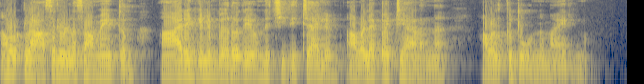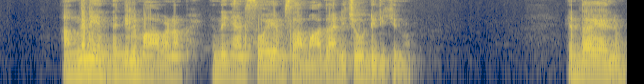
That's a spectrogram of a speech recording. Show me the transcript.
അവൾ ക്ലാസ്സിലുള്ള സമയത്തും ആരെങ്കിലും വെറുതെ ഒന്ന് ചിരിച്ചാലും അവളെപ്പറ്റിയാണെന്ന് അവൾക്ക് തോന്നുമായിരുന്നു. അങ്ങനെ എന്തെങ്കിലും ആവണം എന്ന് ഞാൻ സ്വയം സമാധാനിച്ചുകൊണ്ടിരിക്കുന്നു. എന്തായാലും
